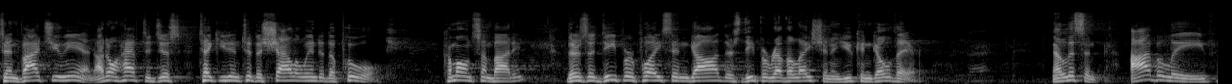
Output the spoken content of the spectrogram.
to invite you in. I don't have to just take you into the shallow end of the pool. Come on, somebody. There's a deeper place in God, there's deeper revelation, and you can go there. Now, listen, I believe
